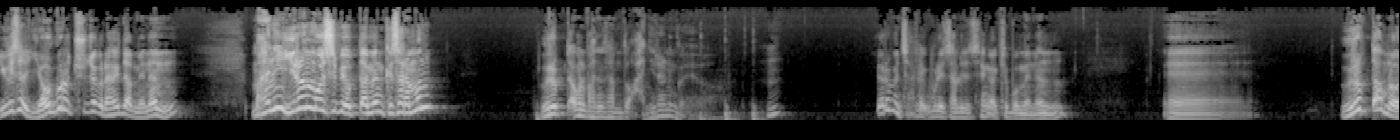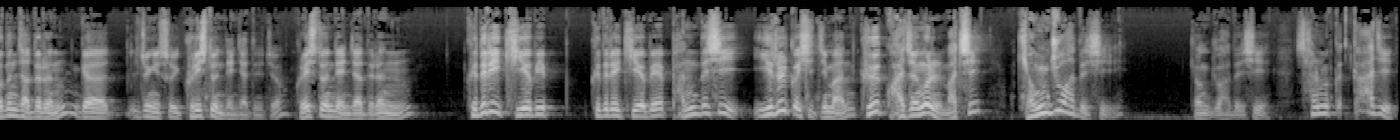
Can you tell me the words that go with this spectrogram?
이것을 역으로 추적을 하다면은 만약 이런 모습이 없다면 그 사람은 의롭다움을 받은 사람도 아니라는 거예요. 음? 여러분 잘 우리 잘 생각해 보면은 의롭다움을 얻은 자들은 그러니까 일종의 소위 그리스도인 된 자들이죠. 그리스도인 된 자들은 그들의 기업이 그들의 기업에 반드시 이를 것이지만 그 과정을 마치 경주하듯이 경주하듯이 삶을 끝까지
